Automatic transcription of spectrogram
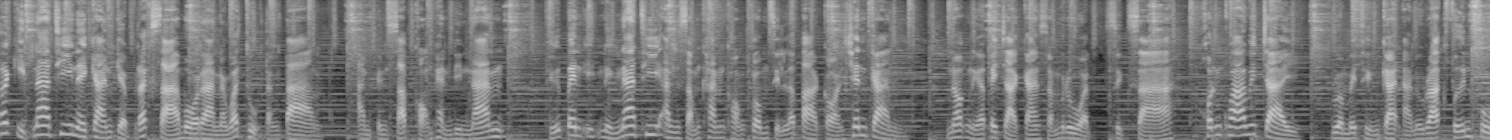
ารกิจหน้าที่ในการเก็บรักษาโบราณวัตถุต่างๆ อันเป็นทรัพย์ของแผ่นดินนั้น ถือเป็นอีกหนึ่งหน้าที่อันสำคัญของกรมศิลปากรเช่นกัน นอกเหนือไปจากการสำรวจ ศึกษา ค้นคว้าวิจัย รวมไปถึงการอนุรักษ์ฟื้นฟู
